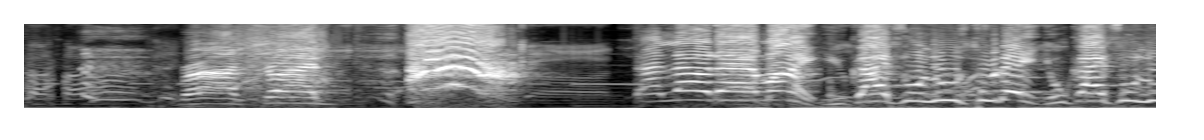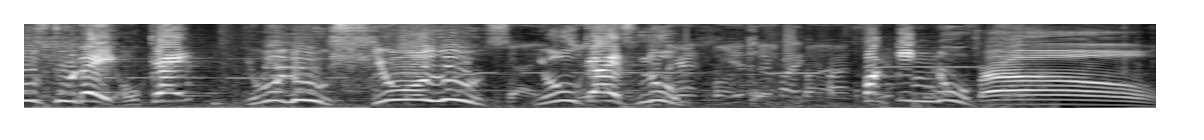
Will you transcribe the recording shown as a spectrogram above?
Bro, I tried. Ah! Hello there, Mike. You guys will lose today. You guys will lose today, okay? You will lose. You will lose. You guys noob. Fucking noob, bro.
